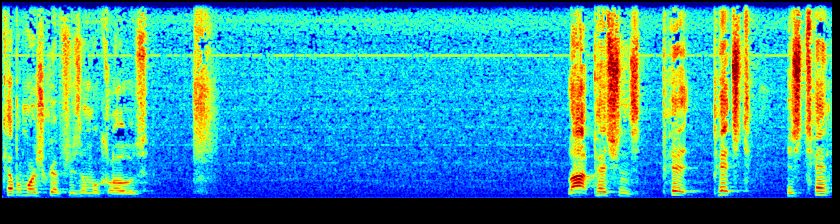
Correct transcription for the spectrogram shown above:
couple more scriptures, and we'll close. Lot pitched, pitched his tent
